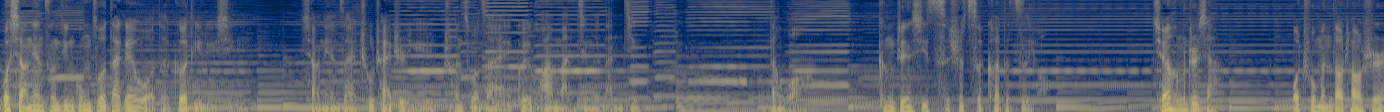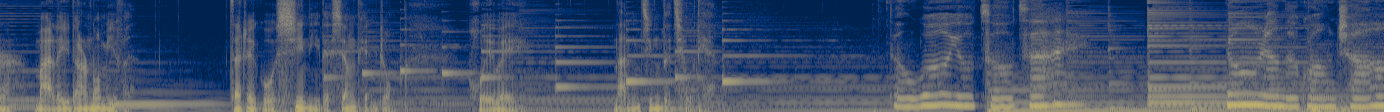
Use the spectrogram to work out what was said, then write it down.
我想念曾经工作带给我的各地旅行，想念在出差之余穿梭在桂花满径的南京，但我更珍惜此时此刻的自由。权衡之下，我出门到超市买了一袋糯米粉，在这股细腻的香甜中，回味南京的秋天。当我又走在悠然的广场。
